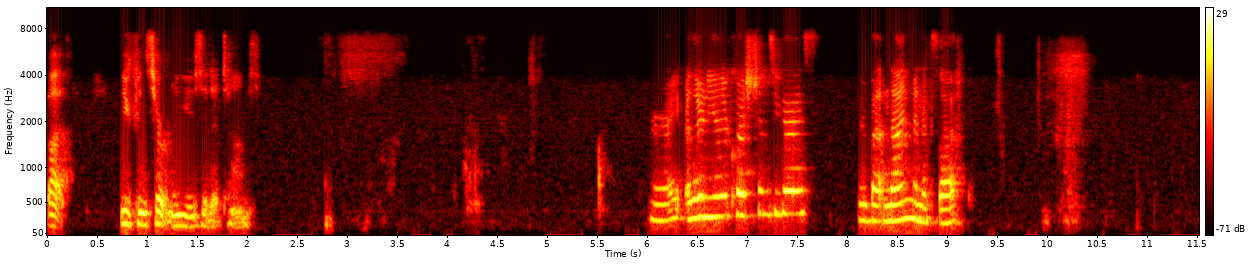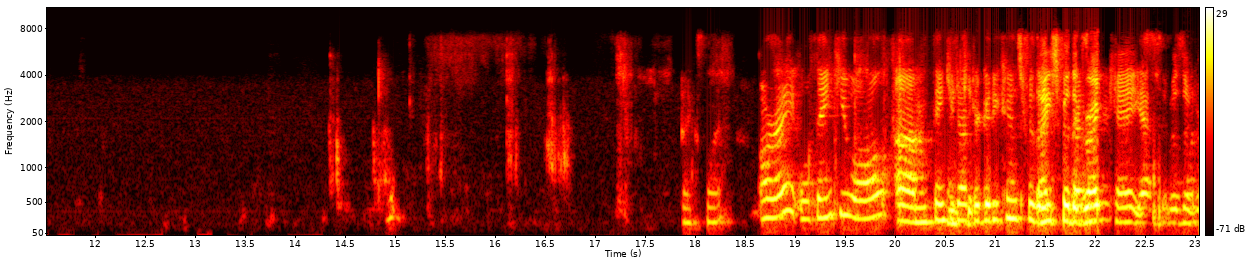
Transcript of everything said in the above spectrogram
but you can certainly use it at times. All right. Are there any other questions, you guys? We have about nine minutes left. Excellent. All right. Well, thank you all. Um, thank you, Thank Dr. Goodykins, for the Thanks for the great case. Yes, It was a great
